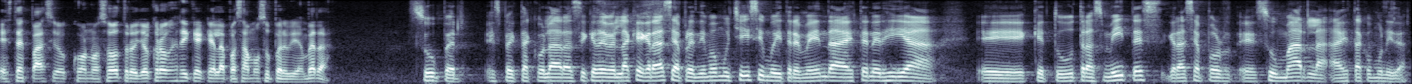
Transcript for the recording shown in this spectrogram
este espacio con nosotros. Yo creo, Enrique, que la pasamos súper bien, ¿verdad? Súper, espectacular. Así que de verdad que gracias. Aprendimos muchísimo y tremenda esta energía eh, que tú transmites. Gracias por eh, sumarla a esta comunidad.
